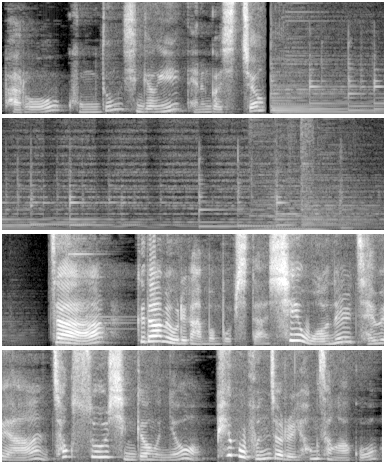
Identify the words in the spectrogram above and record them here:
바로 궁둥신경이 되는 것이죠. 자, 그 다음에 우리가 한번 봅시다. C1을 제외한 척수신경은요, 피부 분절을 형성하고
